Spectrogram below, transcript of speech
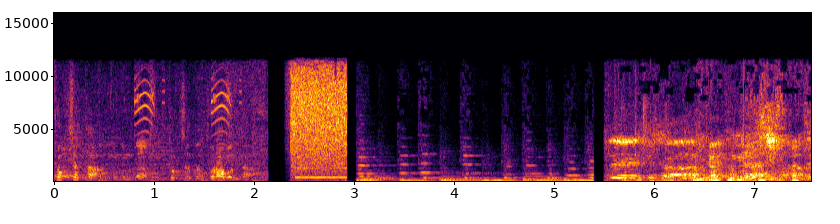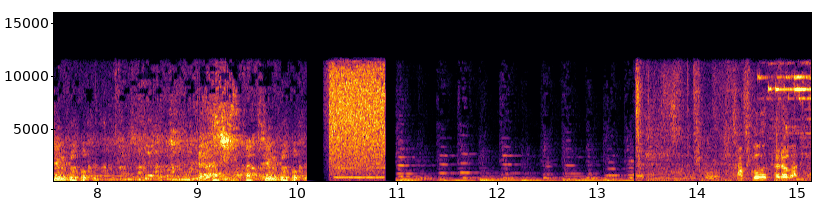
톡 쳤다. 본다. 톡 쳤다. 돌아본다. 같이 울어. 같이 울어. 잡고 데려간다.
